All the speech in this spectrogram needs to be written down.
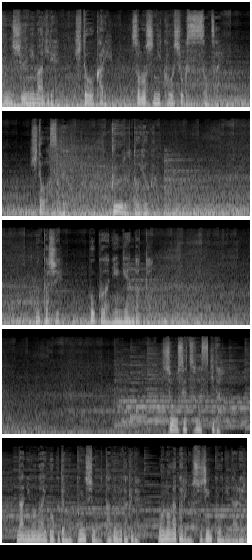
群衆に紛れ人を狩りその死肉を。食す存在人はそれを。グールと呼ぶ昔僕は人間だった。小説は好きだ。何もない僕でも文章をたどるだけで物語の主人公になれる。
